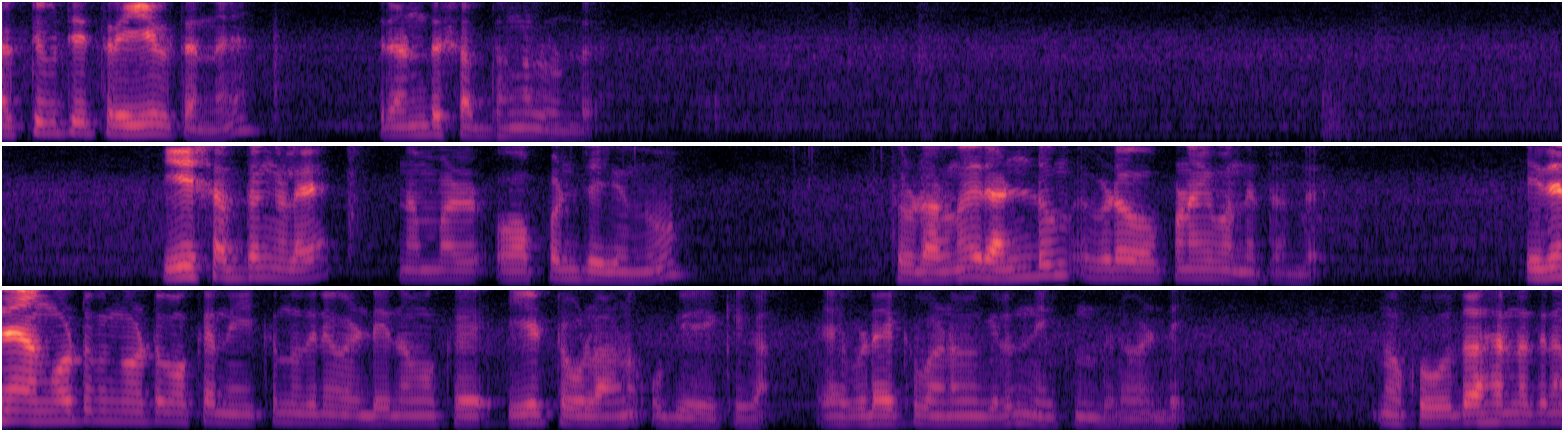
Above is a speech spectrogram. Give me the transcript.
ആക്ടിവിറ്റി ത്രീയിൽ തന്നെ രണ്ട് ശബ്ദങ്ങളുണ്ട്. ഈ ശബ്ദങ്ങളെ നമ്മൾ ഓപ്പൺ ചെയ്യുന്നു. തുടർന്ന് രണ്ടും ഇവിടെ ഓപ്പണായി വന്നിട്ടുണ്ട്. ഇതിനെ അങ്ങോട്ടും ഇങ്ങോട്ടും ഒക്കെ നീക്കുന്നതിന് വേണ്ടി നമുക്ക് ഈ ടൂളാണ് ഉപയോഗിക്കുക. എവിടേക്ക് വേണമെങ്കിലും നീക്കുന്നതിന് വേണ്ടി. നോക്കൂ ഉദാഹരണത്തിന്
